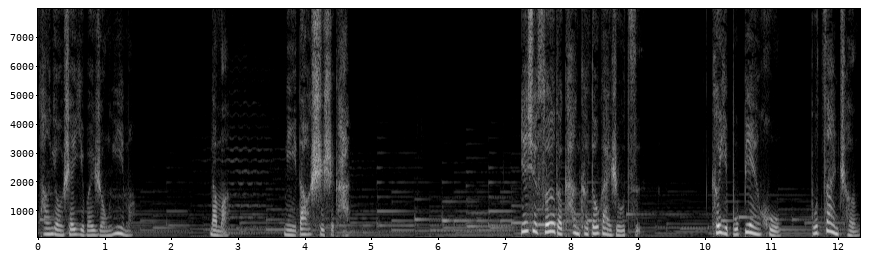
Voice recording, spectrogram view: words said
倘有谁以为容易吗？那么，你倒试试看。也许所有的看客都该如此，可以不辩护，不赞成，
